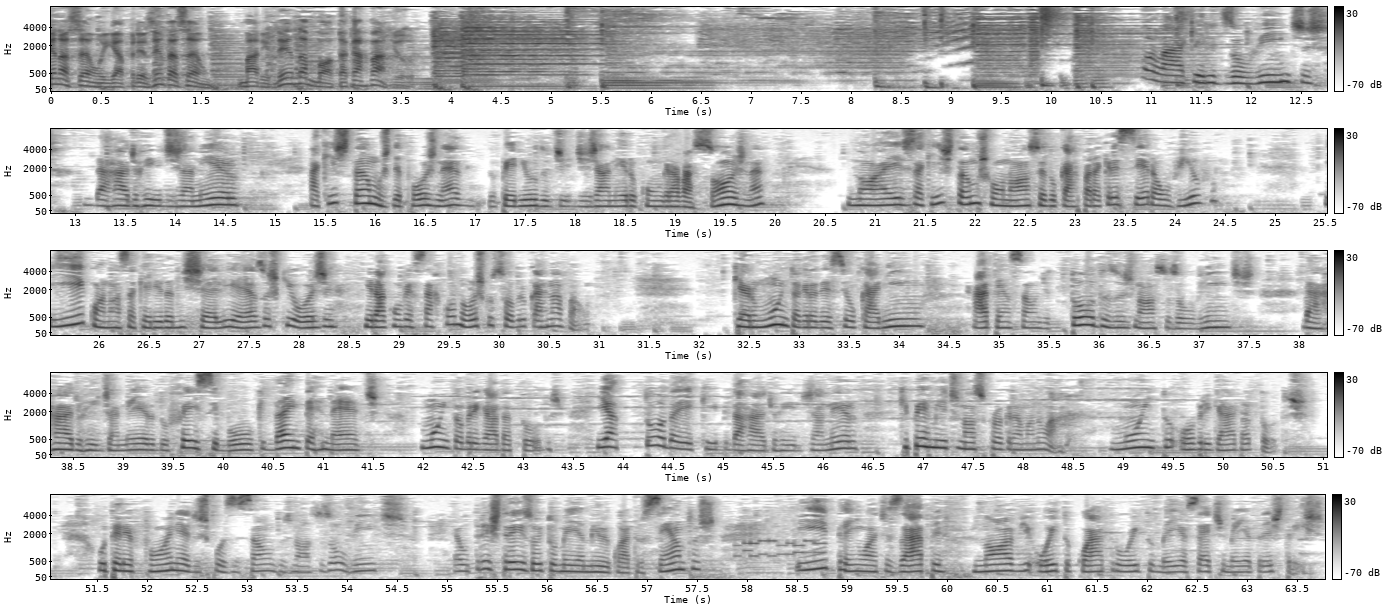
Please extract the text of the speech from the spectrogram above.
Coordenação e apresentação: Marilena Mota Carvalho. Olá, queridos ouvintes da Rádio Rio de Janeiro. Aqui estamos depois, né, do período de, de janeiro com gravações, né? Nós aqui estamos com o nosso Educar para Crescer ao vivo e com a nossa querida Michelle Esos, que hoje irá conversar conosco sobre o carnaval. Quero muito agradecer o carinho, a atenção de todos os nossos ouvintes da Rádio Rio de Janeiro, do Facebook, da internet. Muito obrigada a todos. E a toda a equipe da Rádio Rio de Janeiro que permite nosso programa no ar. Muito obrigada a todos. O telefone à disposição dos nossos ouvintes é o 3386.400 e tem o WhatsApp 984867633.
